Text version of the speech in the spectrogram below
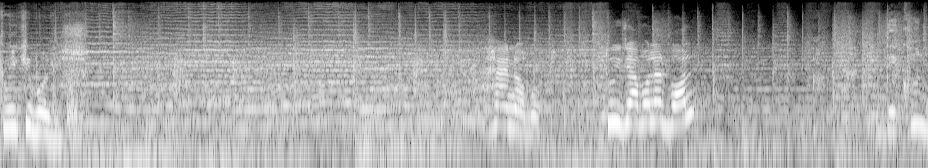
তুই কি বলিস? হ্যাঁ নব। তুই যা বলার বল। দেখুন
